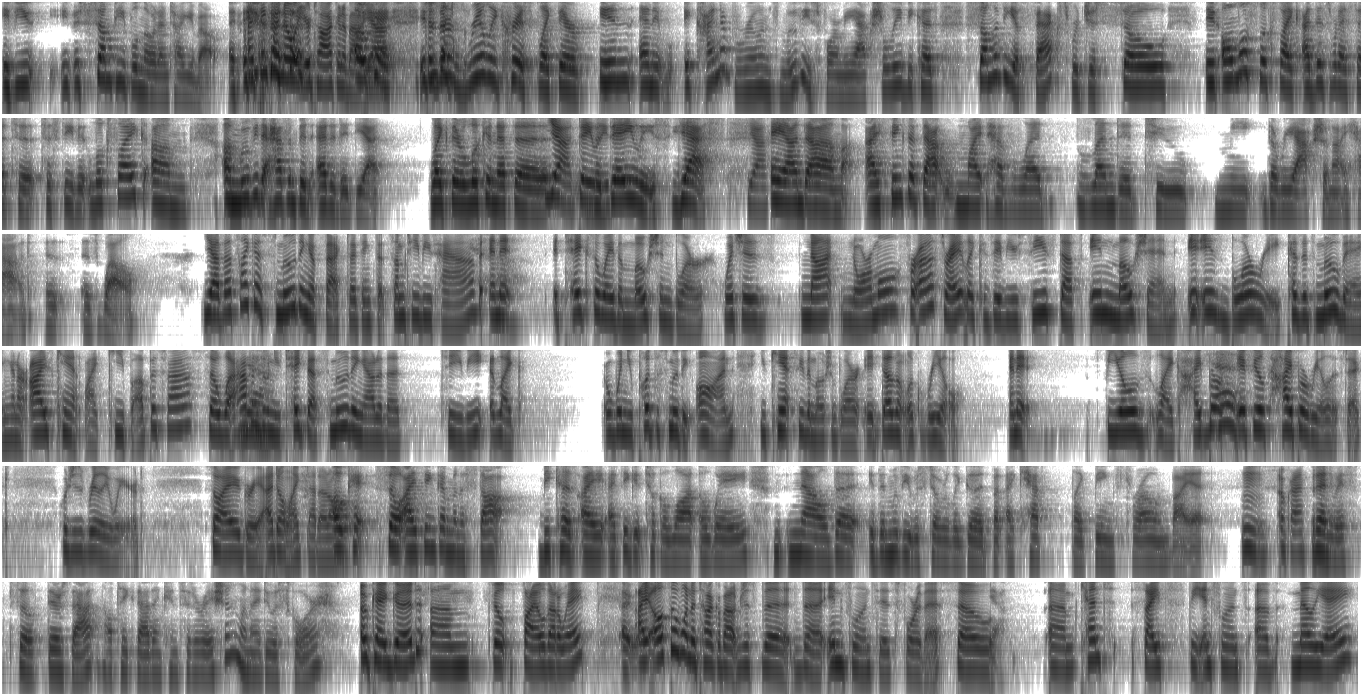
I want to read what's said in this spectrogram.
if you if, some people know what I'm talking about. I think I know what you're talking about. okay, yeah. it's just there's really crisp, like they're in, and it it kind of ruins movies for me actually because some of the effects were just so. It almost looks like uh, this is what I said to to Steve. It looks like um a movie that hasn't been edited yet. Like they're looking at the Yeah, the dailies. dailies. Yes. Yeah. And um, I think that that might have led lended to me the reaction I had as well. Yeah, that's like a smoothing effect I think that some TVs have and it it takes away the motion blur, which is not normal for us, right? Like cuz if you see stuff in motion, it is blurry cuz it's moving and our eyes can't like keep up as fast. So what happens Yeah. when you take that smoothing out of the TV like or when you put the smoothie on, you can't see the motion blur. It doesn't look real. And it feels like hyper it feels hyper realistic, which is really weird. So I agree. I don't like that at all. Okay, so I think I'm going to stop because I I think it took a lot away. Now the the movie was still really good, but I kept like being thrown by it. Mm, okay. But anyways, so there's that. I'll take that in consideration when I do a score. Okay, good. Um, fil- file that away. I will. I also want to talk about just the the influences for this. So, Yeah. um, Kent cites the influence of Méliès,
